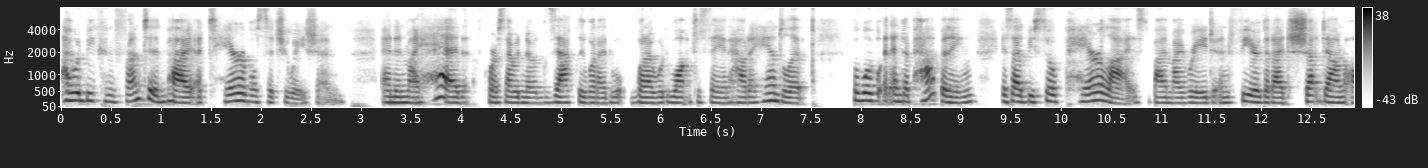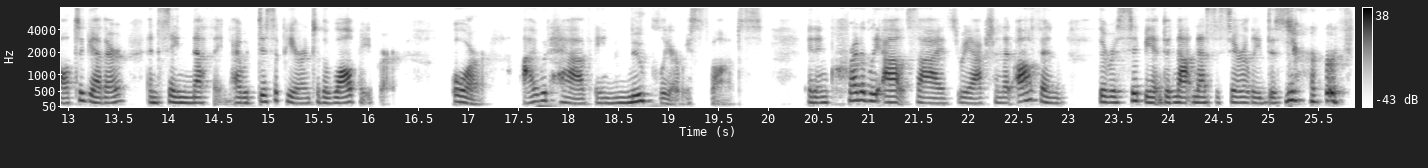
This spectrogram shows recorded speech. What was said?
I would be confronted by a terrible situation. And in my head, of course, I would know exactly what I'd what I would want to say and how to handle it. But what would end up happening is I'd be so paralyzed by my rage and fear that I'd shut down altogether and say nothing. I would disappear into the wallpaper, or I would have a nuclear response, an incredibly outsized reaction that often the recipient did not necessarily deserve.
